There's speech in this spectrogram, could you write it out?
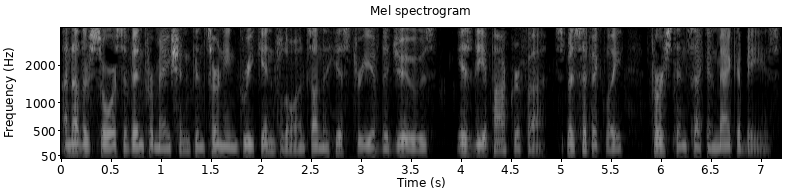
Another source of information concerning Greek influence on the history of the Jews is the Apocrypha, specifically 1st and 2nd Maccabees.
